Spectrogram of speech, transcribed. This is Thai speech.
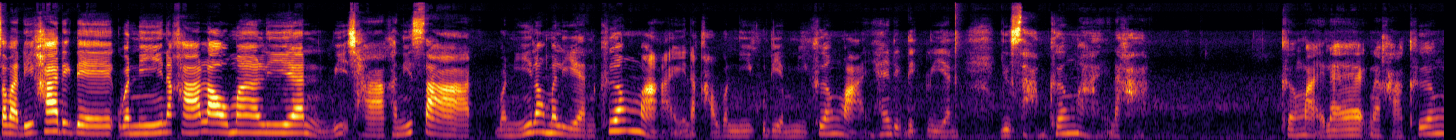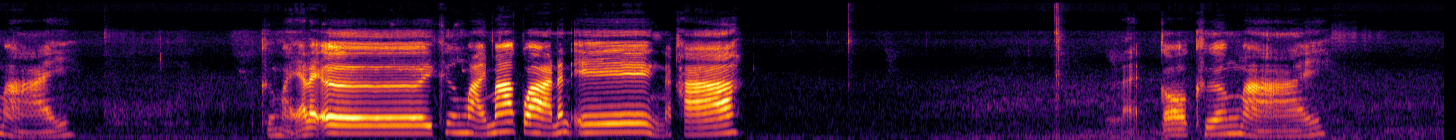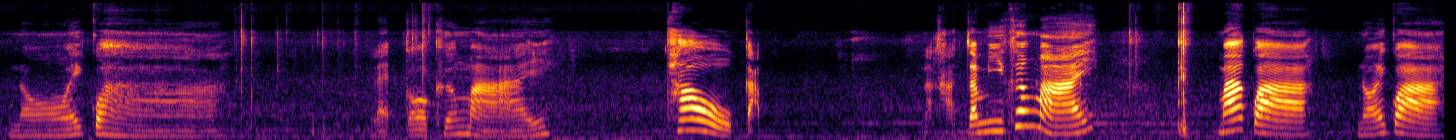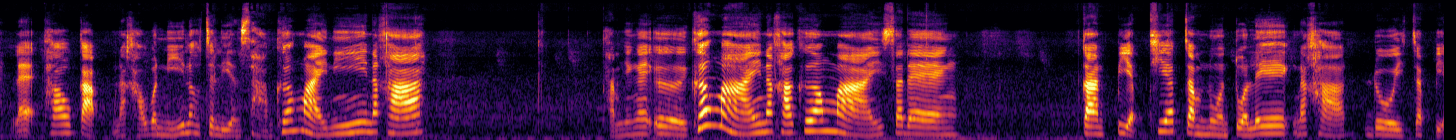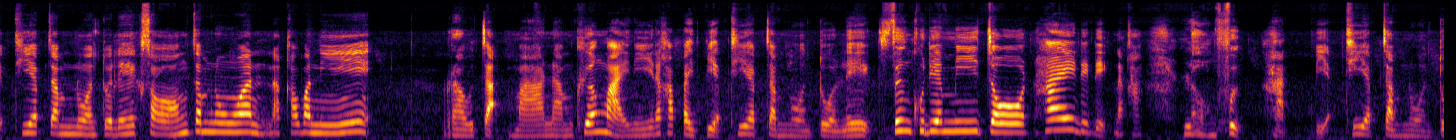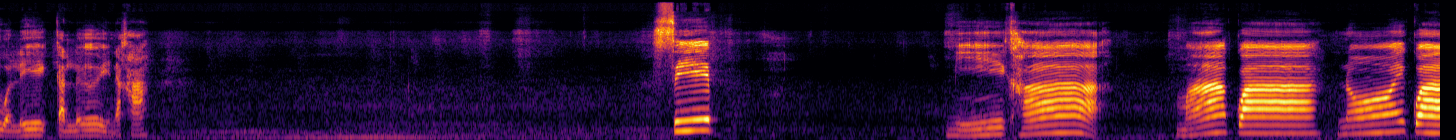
สวัสดีค่ะเด็กๆ วันนี้นะคะเรามาเรียนวิชาคณิตศาสตร์ วันนี้เรามาเรียนเครื่องหมายนะคะ วันนี้ครูเดียมมีเครื่องหมายให้เด็ก ๆ เรียนอยู่ 3 เครื่องหมายนะคะ เครื่องหมายแรกนะคะ เครื่องหมาย เครื่องหมายอะไรเอ่ยเครื่องหมายมากกว่านั่นเองนะคะ และก็เครื่องหมาย น้อยกว่า และก็เครื่องหมาย เท่ากับนะคะจะมีเครื่องหมายมากกว่าน้อยกว่าและเท่ากับนะคะ วันนี้เราจะเรียน 3 เครื่องหมายนี้นะคะทำยังไงเอ่ยเครื่องหมายนะคะ เครื่องหมายแสดง การเปรียบเทียบจำนวนตัวเลขนะคะ โดยจะเปรียบเทียบจำนวนตัวเลข 2จำนวนนะคะ วันนี้เราจะมานำเครื่องหมายนี้นะคะ ไปเปรียบเทียบจำนวนตัวเลข ซึ่งครูเดียมีโจทย์ให้เด็กๆนะคะ ลองฝึกหัดเปรียบเทียบจำนวนตัวเลขกันเลยนะคะสิบมีค่า มากกว่า น้อยกว่า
